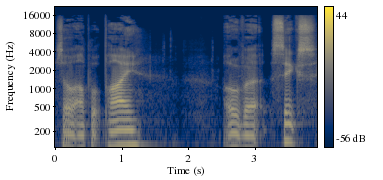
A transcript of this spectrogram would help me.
So I'll put pi over 6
